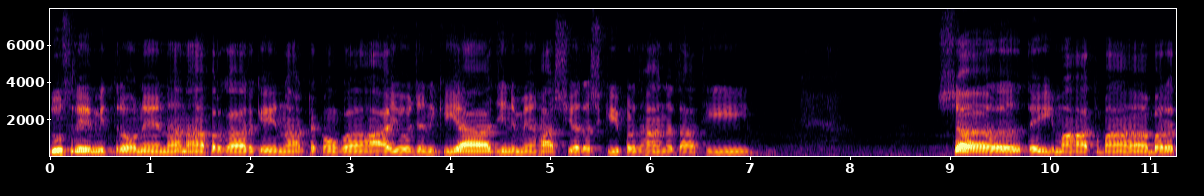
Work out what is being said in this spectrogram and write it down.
दूसरे मित्रों ने नाना प्रकार के नाटकों का आयोजन किया, जिनमें हास्य रस की प्रधानता थी। स महात्मा भरत,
